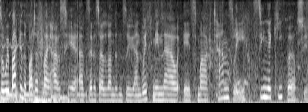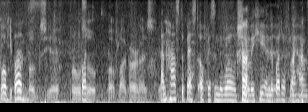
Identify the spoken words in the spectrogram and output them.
So we're back in the butterfly house here at ZSL London Zoo, and with me now is Mark Tansley, senior keeper Senior for keeper bugs, bugs, yeah. But also Butterfly Paradise. Yeah. and has the best office in the world, surely here in the butterfly house.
